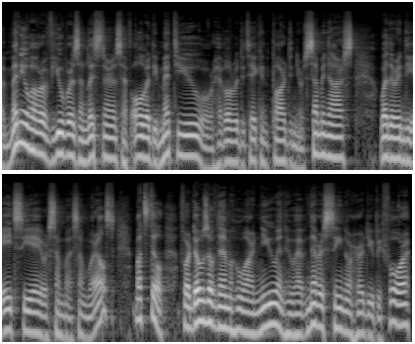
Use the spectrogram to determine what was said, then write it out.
Uh, many of our viewers and listeners have already met you or have already taken part in your seminars, whether in the HCA or some, somewhere else. But still, for those of them who are new and who have never seen or heard you before,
